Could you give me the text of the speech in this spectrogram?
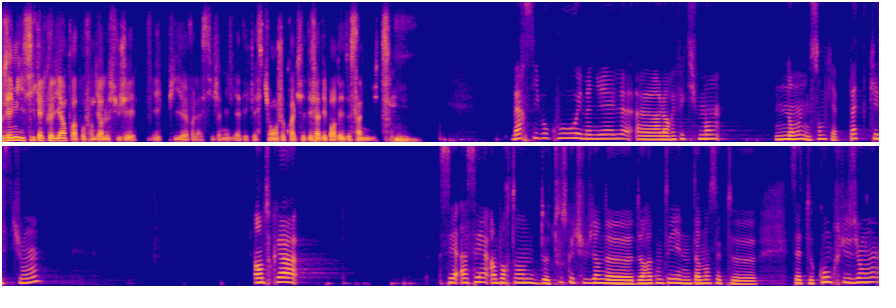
Je vous ai mis ici quelques liens pour approfondir le sujet. Et puis euh, voilà, si jamais il y a des questions, je crois que j'ai déjà débordé de cinq minutes. Merci beaucoup, Emmanuel. Euh, alors effectivement, non, il me semble qu'il n'y a pas de questions. En tout cas, c'est assez important de tout ce que tu viens de, raconter, et notamment cette, cette conclusion.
